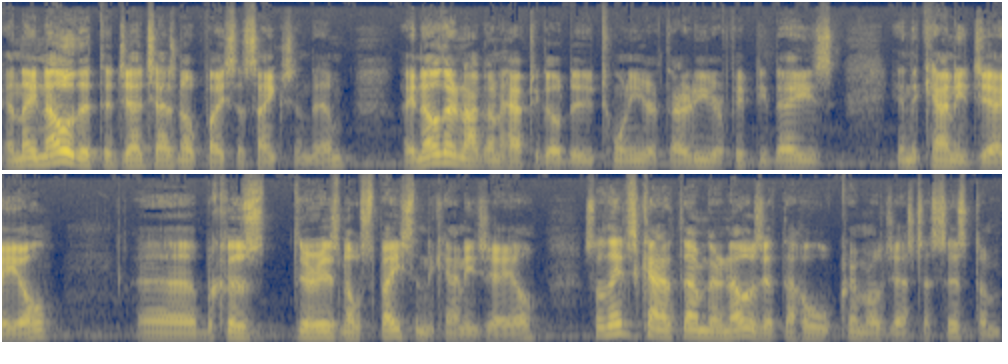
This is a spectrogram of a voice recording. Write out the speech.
and they know that the judge has no place to sanction them. They know they're not going to have to go do 20 or 30 or 50 days in the county jail uh, because there is no space in the county jail. So they just kind of thumb their nose at the whole criminal justice system.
